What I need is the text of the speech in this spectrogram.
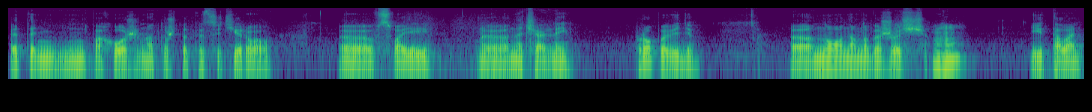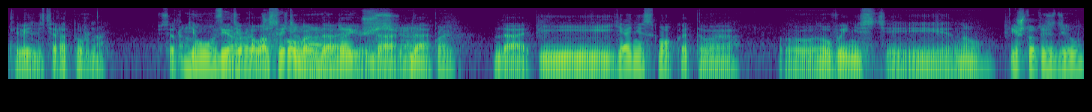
Это похоже на то, что ты цитировал э, в своей э, начальной проповеди, э, но намного жестче. Угу и талантливее литературно. Все-таки ну, Вера Полоскова, да, да, да, да. И я не смог этого э, ну, вынести. И, ну, и что ты сделал?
